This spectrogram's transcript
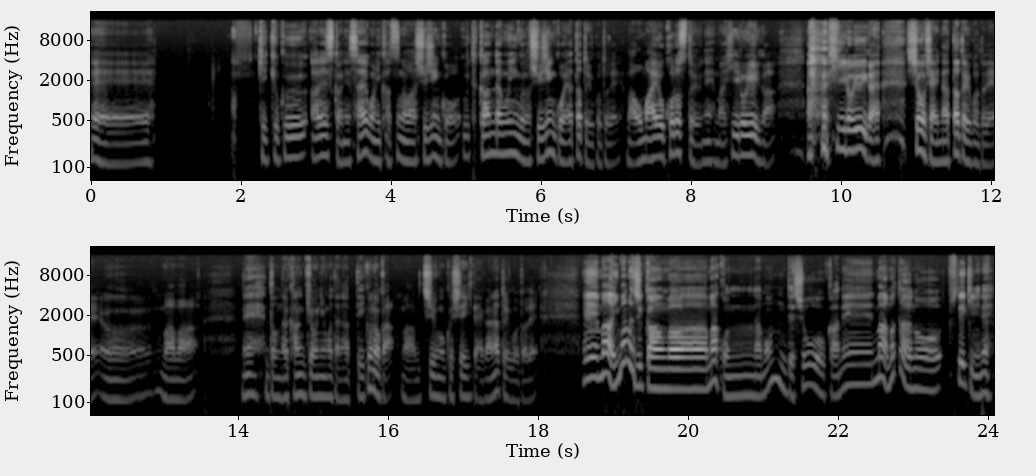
えー結局あれですかね最後に勝つのは主人公ガンダムウィングの主人公をやったということで、まあ、お前を殺すというね、まあ、ヒーローユイが ヒーローユイが勝者になったということでうんまあまあねどんな環境にまたなっていくのか、まあ、注目していきたいかなということで。えー、まあ今の時間はまあこんなもんでしょうかね。まあまたあの不定期にね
